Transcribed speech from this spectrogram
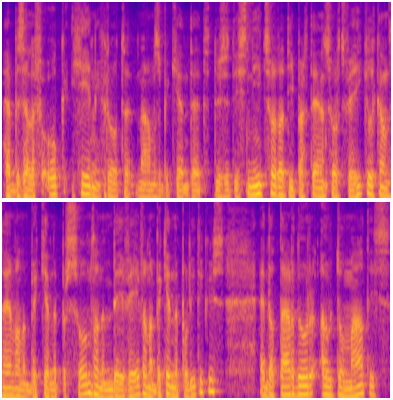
hebben zelf ook geen grote naamsbekendheid. Dus het is niet zo dat die partij een soort vehikel kan zijn van een bekende persoon, van een BV, van een bekende politicus, en dat daardoor automatisch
